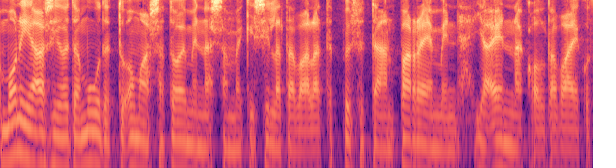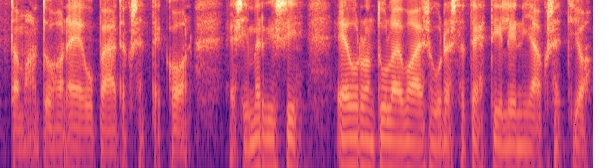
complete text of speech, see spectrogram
monia asioita muutettu omassa toiminnassammekin sillä tavalla, että pystytään paremmin ja ennakolta vaikuttamaan tuohon EU-päätöksentekoon. Esimerkiksi euron tulevaisuudesta tehtiin linjaukset jo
